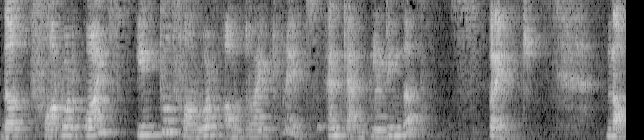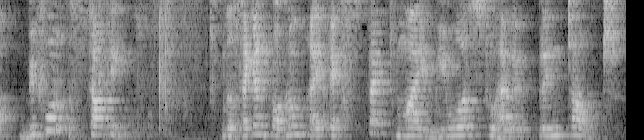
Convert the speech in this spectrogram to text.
the forward points into forward outright rates and calculating the spread. Now, before starting, the second problem, I expect my viewers to have a printout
